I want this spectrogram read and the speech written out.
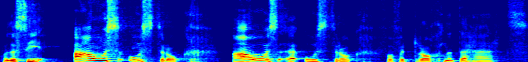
Und das sind alles Ausdruck, alles ein Ausdruck von vertrocknetem Herz.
